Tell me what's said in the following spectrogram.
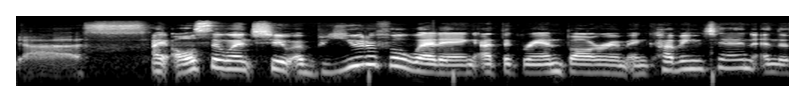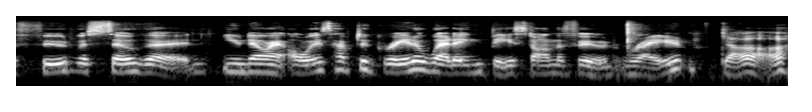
yes. I also went to a beautiful wedding at the Grand Ballroom in Covington, and the food was so good. You know, I always have to grade a wedding based on the food, right? Duh.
